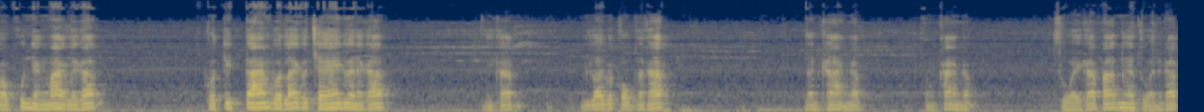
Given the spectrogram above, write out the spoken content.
ขอบคุณอย่างมากเลยครับ กดติดตามกดไลค์กดแชร์ให้ด้วยนะครับ นี่ครับ มีรอยประกบนะครับ ด้านข้างครับสองข้างครับ สวยครับพาดเนื้อสวยนะครับ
